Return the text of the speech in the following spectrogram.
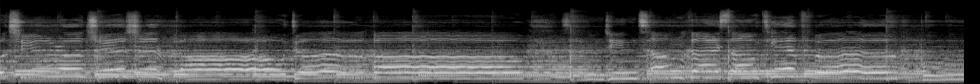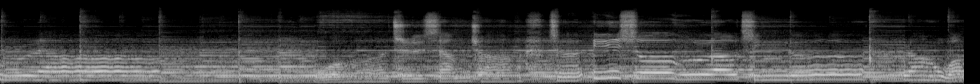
我情人却是老的好，曾经沧海桑田分不了。我只想唱这一首老情歌，让往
